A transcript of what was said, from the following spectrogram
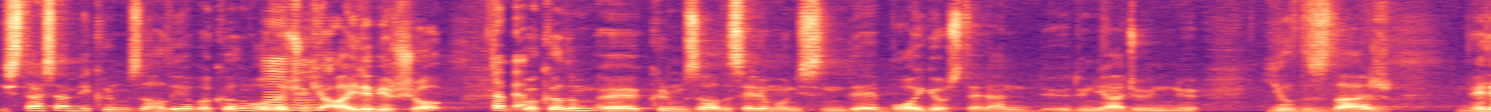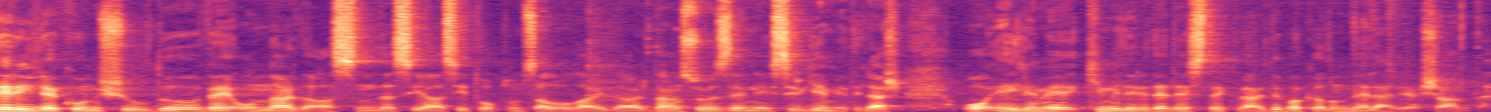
İstersen bir Kırmızı Halı'ya bakalım. O da çünkü ayrı bir şov. Tabii. Bakalım e, Kırmızı Halı seremonisinde boy gösteren e, dünyaca ünlü yıldızlar neleriyle konuşuldu ve onlar da aslında siyasi toplumsal olaylardan sözlerini esirgemediler. O eyleme kimileri de destek verdi. Bakalım neler yaşandı.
